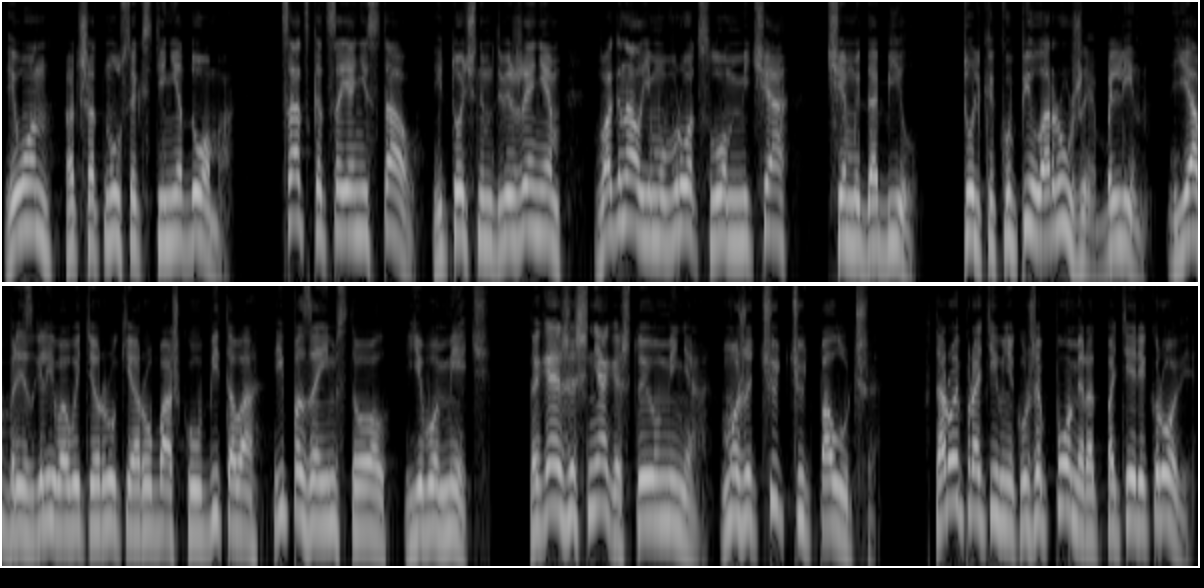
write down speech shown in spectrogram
и он отшатнулся к стене дома. Цацкаться я не стал и точным движением вогнал ему в рот слом меча, чем и добил. Только купил оружие, блин. Я брезгливо вытер руки о рубашку убитого и позаимствовал его меч. Такая же шняга, что и у меня. Может, чуть-чуть получше. Второй противник уже помер от потери крови.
